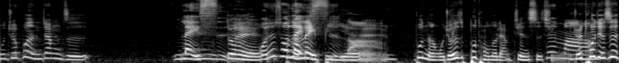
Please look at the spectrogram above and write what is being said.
我觉得不能这样子，嗯、类似。对，我是说类比啊，不能。我觉得是不同的两件事情。吗我觉得脱节是。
